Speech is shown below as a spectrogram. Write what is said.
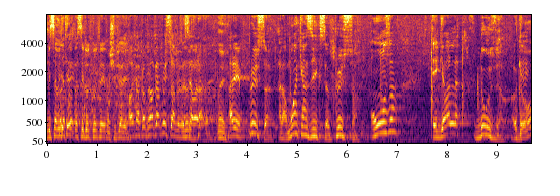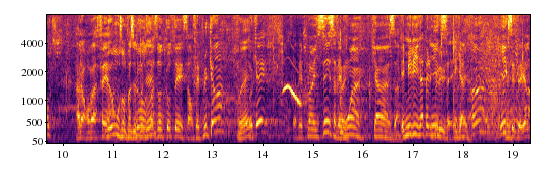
Mais ça veut Ok dire quoi passer de l'autre côté? Moi, je suis plus allé. on va faire comme on va faire plus simple. parce que c'est- voilà. Oui. Allez, plus. Alors, moins 15x plus 11 égale 12. OK Donc Alors, on va faire. Le 11, on le passe de l'autre Le 11, côté. on passe de l'autre côté. Ça en fait plus qu'un. Oui. OK Ça fait plein ici. Ça fait Oui. moins 15. Émilie, n'appelle X plus. égale 1. X est égal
